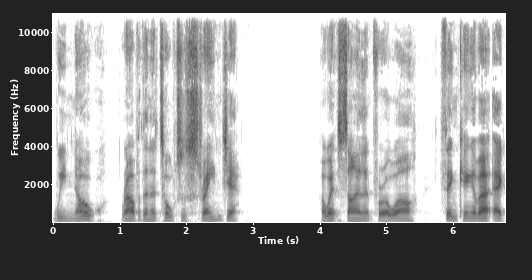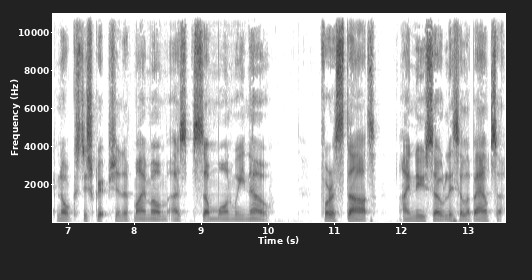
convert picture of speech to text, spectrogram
we know rather than a total stranger. I went silent for a while, thinking about Eggnog's description of my mum as someone we know. For a start, I knew so little about her.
